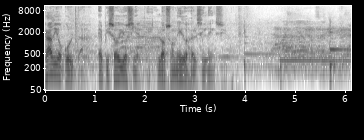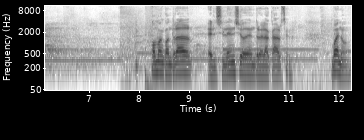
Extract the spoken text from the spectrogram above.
Radio Oculta, episodio 7, Los sonidos del silencio. ¿Cómo encontrar el silencio dentro de la cárcel? Bueno,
